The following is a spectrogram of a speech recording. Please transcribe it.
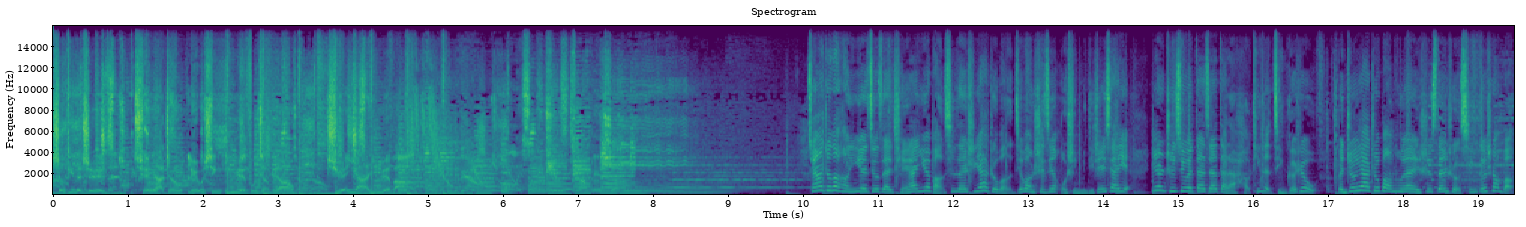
收听的是全亚洲流行音乐风奖标全亚音乐榜。全亚洲的好音乐就在全亚音乐榜，现在是亚洲榜的揭榜时间，我是你们 DJ 夏夜，依然持续为大家带来好听的劲歌热舞。本周亚洲榜同样也是三首新歌上榜，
